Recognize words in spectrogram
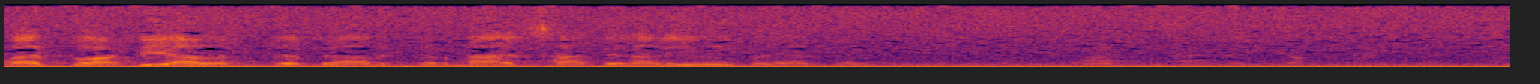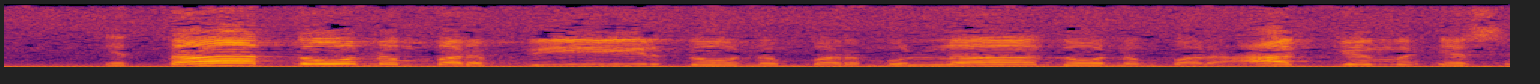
میں تھی حالت سے بیان کرنا سڈے بنیا۔ تا دو نمبر پیر، دو نمبر ملا، دو نمبر حاکم، اس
